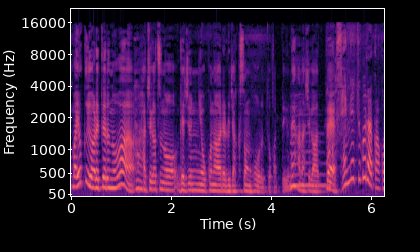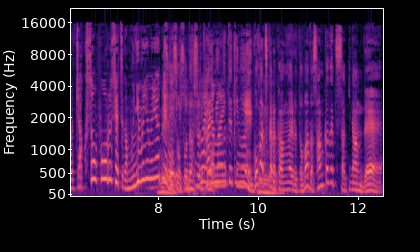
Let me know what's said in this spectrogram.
まあ、よく言われてるのは、はい。8月の下旬に行われるジャクソンホールとかっていうね、話があって、先月ぐらいからこうジャクソンフォール説がむにゅむにゅむにゅって出てきて、そうそうそう、だからそれタイミング的に5月から考えると、まだ3か月先なんで、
